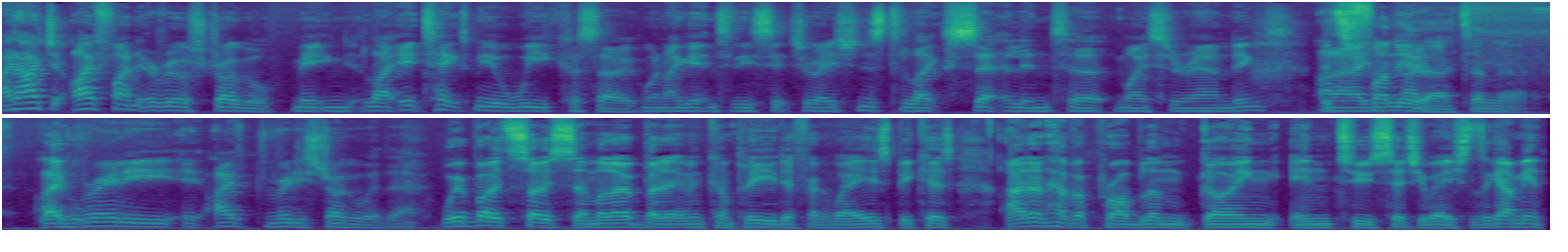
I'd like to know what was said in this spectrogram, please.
and I, I find it a real struggle meeting like it takes me a week or so when i get into these situations to like settle into my surroundings And it's I- funny I, that, isn't it? I Like really i really struggle with that we're both so similar, but in completely different ways. Because I don't have a problem going into situations. Like I mean,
